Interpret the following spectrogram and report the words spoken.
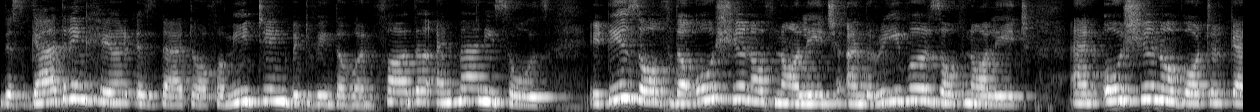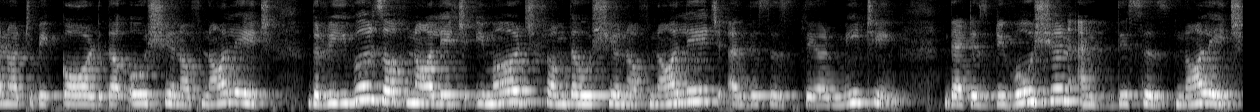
This gathering here is that of a meeting between the one Father and many souls. It is of the ocean of knowledge and the rivers of knowledge. An ocean of water cannot be called the ocean of knowledge. The rivers of knowledge emerge from the ocean of knowledge, and this is their meeting. That is devotion, and this is knowledge.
